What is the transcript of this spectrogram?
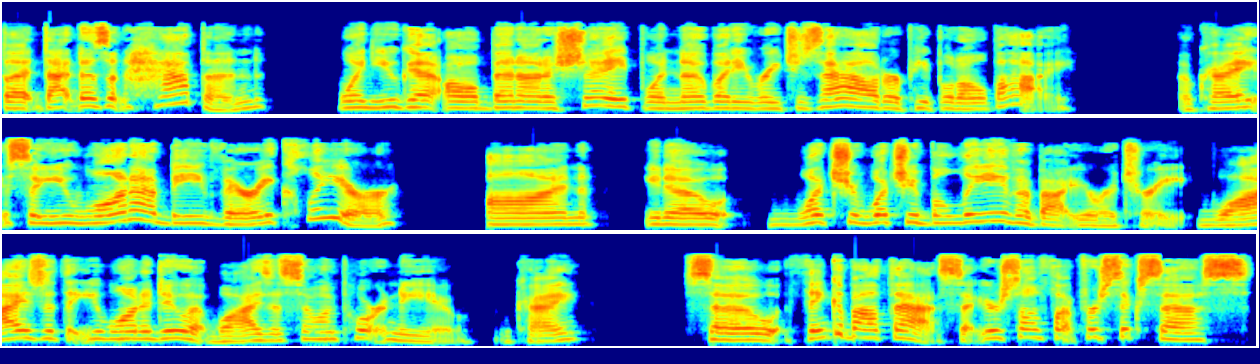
But that doesn't happen when you get all bent out of shape when nobody reaches out or people don't buy. Okay. So you want to be very clear on, you know, what you, what you believe about your retreat. Why is it that you want to do it? Why is it so important to you? Okay. So think about that. Set yourself up for success.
